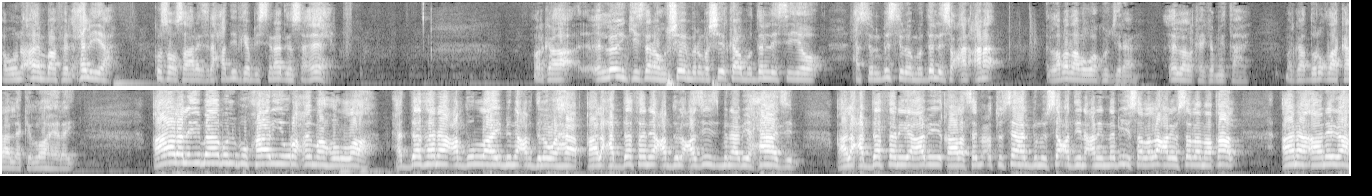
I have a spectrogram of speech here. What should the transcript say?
Abu nucaym baa fi ku soo saaray isla xadiidka bisnaadin saxiix. Marka cilooyinkiisana husheim bin bashiirka mudalis iyo xasanbisri oo mudalis oo cancana labadaba waa ku jiraan. Cilalkay ka mid tahay. Marka duruqda kala lakiin loo helay qaala xadathanii abi qaala samictu sahl bnu sacdi can nabiy sala allah alay wasalama qaal ana aniga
